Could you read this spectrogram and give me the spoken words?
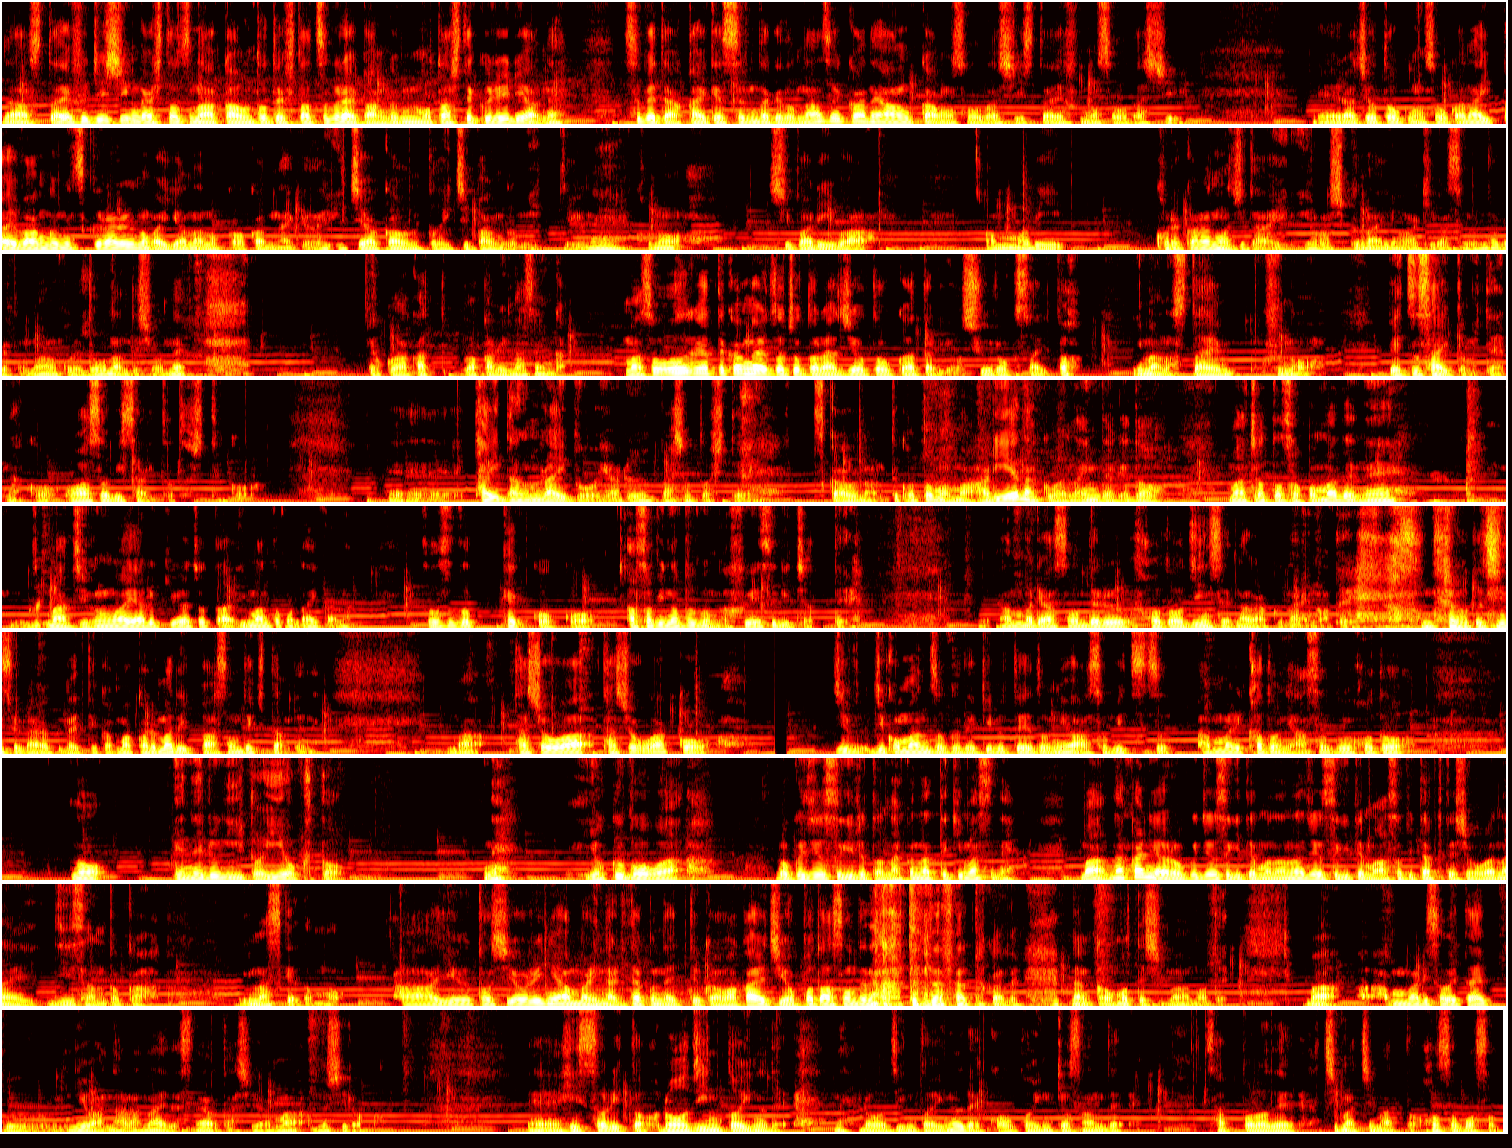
だからスタイフ自身が1つのアカウントで2つぐらい番組持たせてくれりゃね全ては解決するんだけどなぜかねアンカーもそうだしスタイフもそうだし、えーラジオトークもそうかな。いっぱい番組作られるのが嫌なのか分かんないけど1アカウント1番組っていうねこの縛りはあんまりこれからの時代よろしくないような気がするんだけどな。これどうなんでしょうね。よくわかっわかりませんが。まあそうやって考えるとちょっとラジオトークあたりを収録サイト今のスタイフの別サイトみたいなこうお遊びサイトとしてこう、えー対談ライブをやる場所として使うなんてこともまあありえなくはないんだけどまあちょっとそこまでねまあ自分はやる気はちょっと今んとこないかな。そうすると結構こう遊びの部分が増えすぎちゃってあんまり遊んでるほど人生長くないので 遊んでるほど人生長くないっていうかまあこれまでいっぱい遊んできたんでねまあ多少は多少はこう自自己満足できる程度には遊びつつあんまり過度に遊ぶほどのエネルギーと意欲とね欲望は60過ぎるとなくなってきますね。まあ中には60過ぎても70過ぎても遊びたくてしょうがないじいさんとかいますけども。ああいう年寄りにはあんまりなりたくないっていうか若いうちよっぽど遊んでなかったんだなとかね なんか思ってしまうので。まああんまりそういうタイプにはならないですね私は。まあむしろ、えーひっそりと老人と犬で、ね、老人と犬でこうご隠居さんで札幌でちまちまと細々と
